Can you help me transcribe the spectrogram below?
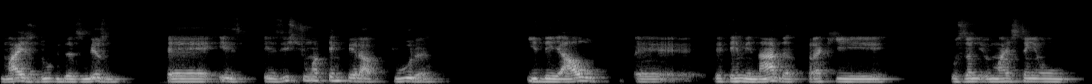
mais dúvidas mesmo. É, ex existe uma temperatura ideal é, determinada para que os animais tenham um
